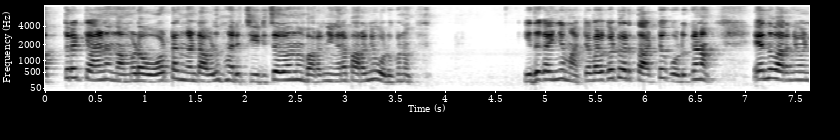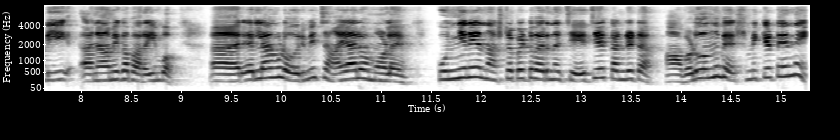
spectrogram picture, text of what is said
അത്രയ്ക്കാണ് നമ്മുടെ ഓട്ടം കണ്ട് അവളുമാര് ചിരിച്ചതെന്നും പറഞ്ഞു ഇങ്ങനെ പറഞ്ഞു കൊടുക്കണം. ഇത് കഴിഞ്ഞ് മറ്റവൾക്കിട്ട് ഒരു തട്ട് കൊടുക്കണം എന്ന് പറഞ്ഞുകൊണ്ട് ഈ അനാമിക പറയുമ്പോൾ എല്ലാം കൂടെ ഒരുമിച്ചായാലോ മോളെ? കുഞ്ഞിനെ നഷ്ടപ്പെട്ടു വരുന്ന ചേച്ചിയെ കണ്ടിട്ട് അവളും ഒന്ന് വിഷമിക്കട്ടെ എന്നേ?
